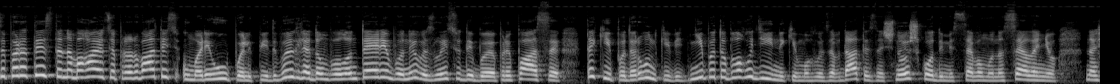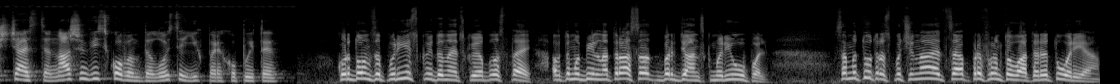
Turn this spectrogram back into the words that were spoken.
Сепаратисти намагаються прорватися у Маріуполь. Під виглядом волонтерів вони везли сюди боєприпаси. Такі подарунки від нібито благодійників могли завдати значної шкоди місцевому населенню. На щастя, нашим військовим вдалося їх перехопити. Кордон Запорізької Донецької областей, автомобільна траса Бердянськ-Маріуполь. Саме тут розпочинається прифронтова територія.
